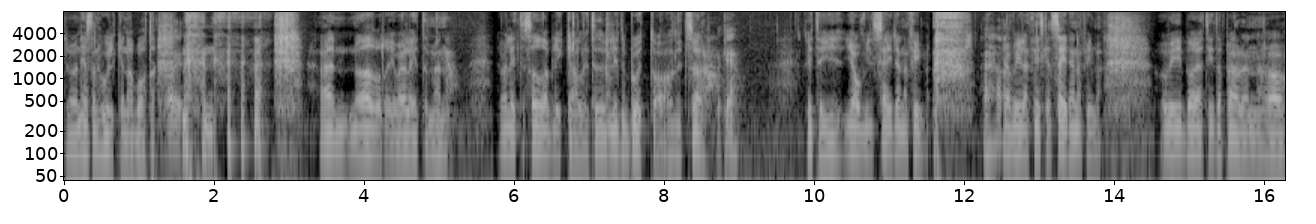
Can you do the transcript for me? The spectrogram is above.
det var nästan Hulken där borta. Oj. Nej, nu överdriver jag lite men det var lite sura blickar, lite, lite butter, lite så. Okej. Lite, jag vill se denna filmen. Jaha. Jag vill att ni ska se denna filmen. Och vi började titta på den och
